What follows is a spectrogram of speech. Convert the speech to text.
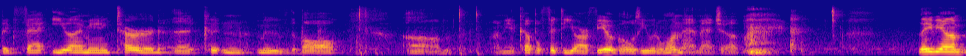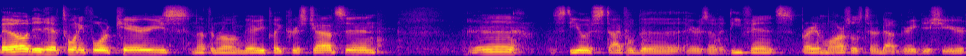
Big fat Eli Manning turd that couldn't move the ball. Um, I mean, a couple 50 yard field goals, he would have won that matchup. Le'Veon Bell did have 24 carries. Nothing wrong there. He played Chris Johnson. Uh, the Steelers stifled the Arizona defense. Brandon Marshall's turned out great this year.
